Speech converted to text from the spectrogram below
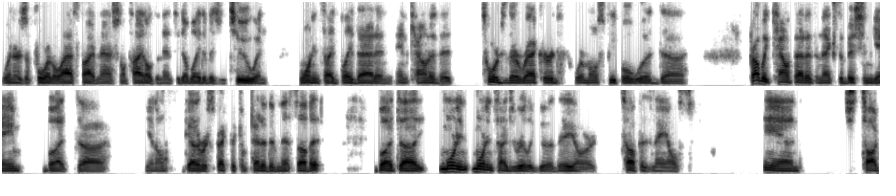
winners of four of the last five national titles in NCAA Division two. And Morningside played that and, and counted it towards their record, where most people would uh, probably count that as an exhibition game. But, uh, you know, got to respect the competitiveness of it. But uh, Morning Morningside's really good. They are tough as nails. And just talking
